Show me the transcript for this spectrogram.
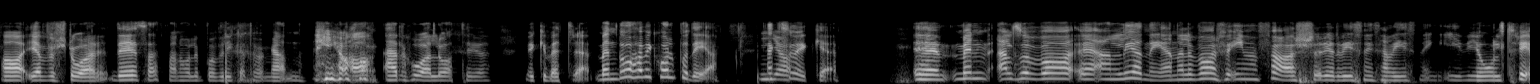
Ja, jag förstår. Det är så att man håller på att vricka tungan. Ja. ja RH låter ju mycket bättre. Men då har vi koll på det. Tack ja. så mycket. Eh, men alltså vad är anledningen eller varför införs redovisningsanvisning i viol 3?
